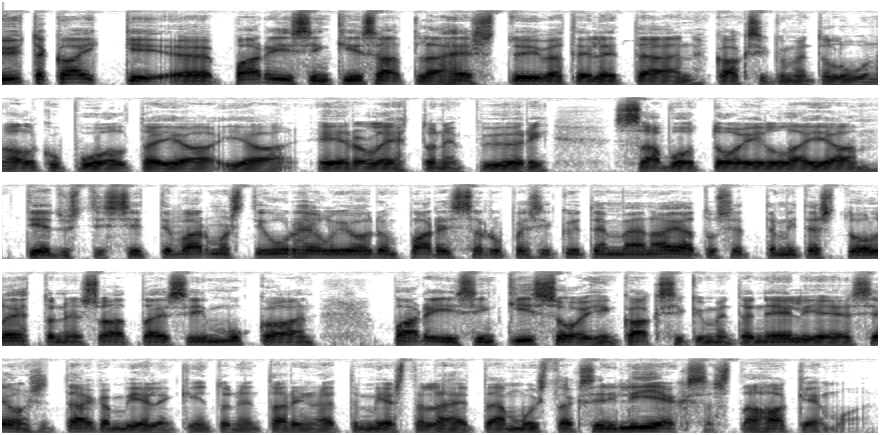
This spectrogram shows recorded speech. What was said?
Yhtä kaikki Pariisin kisat lähestyivät, eletään 20-luvun alkupuolta ja, ja Eero Lehtonen pyöri Savotoilla ja tietysti sitten varmasti urheilujohdon parissa rupesi kytemään ajatus, että miten tuo Lehtonen saataisiin mukaan Pariisin kisoihin 24 ja se on sitten aika mielenkiintoinen tarina, että miestä lähdetään muistaakseni Lieksasta hakemaan.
